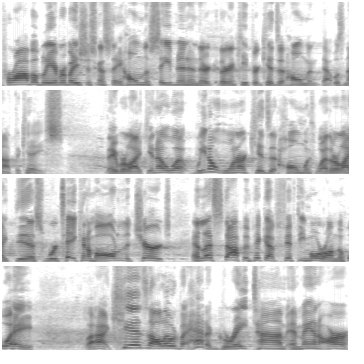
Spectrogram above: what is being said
Probably everybody's just going to stay home this evening and they're, they're going to keep their kids at home. And that was not the case. They were like, you know what? We don't want our kids at home with weather like this. We're taking them all to the church and let's stop and pick up 50 more on the way kids all over, but had a great time. And man, our,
